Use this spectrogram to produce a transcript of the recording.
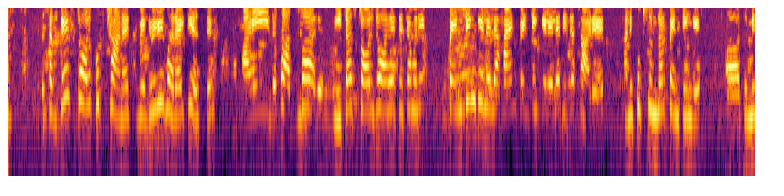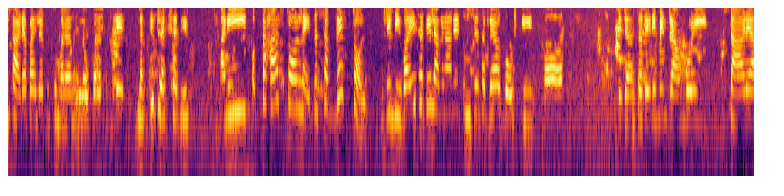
सगळे स्टॉल खूप छान आहेत. वेगवेगळी व्हरायटी असते. आणि जसं आजचा हिचा स्टॉल जो आहे त्याच्यामध्ये पेंटिंग केलेल्या हँड पेंटिंग केलेल्या तिच्या साड्या आहेत. आणि खूप सुंदर पेंटिंग आहे. तुम्ही साड्या पाहिल्या तर तुम्हाला लवकरच म्हणजे नक्कीच लक्षात येईल. आणि फक्त हा स्टॉल नाही तर सगळे स्टॉल म्हणजे दिवाळीसाठी लागणारे तुमच्या सगळ्या गोष्टी त्याच्यानंतर रेडीमेड रांगोळी साड्या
